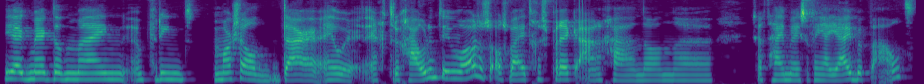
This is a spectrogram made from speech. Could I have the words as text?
Ja, ik merk dat mijn vriend Marcel daar heel erg terughoudend in was. Dus als wij het gesprek aangaan, dan uh, zegt hij meestal van ja, jij bepaalt.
